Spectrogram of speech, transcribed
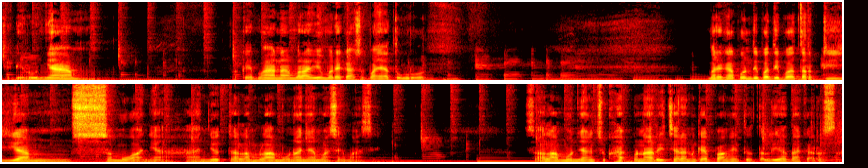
Jadi runyam. Bagaimana merayu mereka supaya turun? Mereka pun tiba-tiba terdiam semuanya, hanyut dalam lamunannya masing-masing. Salamun yang juga menari jalan kepang itu terlihat agak resah.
